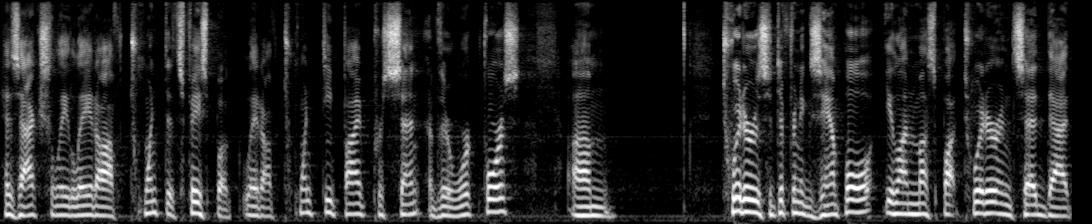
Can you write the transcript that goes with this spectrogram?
has actually laid off 20. It's Facebook laid off 25% of their workforce. Um, Twitter is a different example. Elon Musk bought Twitter and said that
